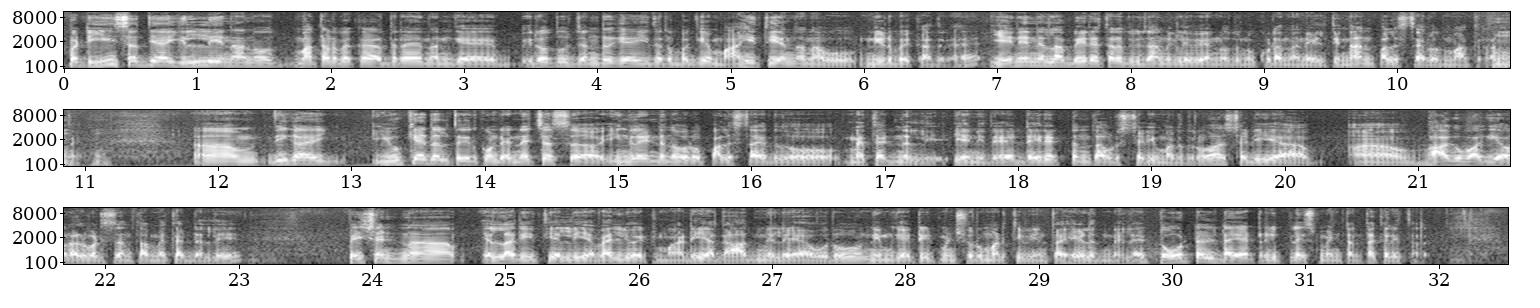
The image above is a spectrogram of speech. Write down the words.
ಬಟ್ ಈ ಸದ್ಯ ಇಲ್ಲಿ ನಾನು ಮಾತಾಡಬೇಕಾದ್ರೆ ನನಗೆ ಇರೋದು ಜನರಿಗೆ ಇದರ ಬಗ್ಗೆ ಮಾಹಿತಿಯನ್ನು ನಾವು ನೀಡಬೇಕಾದ್ರೆ ಏನೇನೆಲ್ಲ ಬೇರೆ ಥರದ ವಿಧಾನಗಳಿವೆ ಅನ್ನೋದನ್ನು ಕೂಡ ನಾನು ಹೇಳ್ತೀನಿ. ನಾನು ಪಾಲಿಸ್ತಾ ಇರೋದು ಮಾತ್ರ ಅಂತೆ. ಈಗ ಯು ಕೆದಲ್ಲಿ ತೆಗೆದುಕೊಂಡು ಎನ್ ಎಚ್ ಎಸ್ ಇಂಗ್ಲೆಂಡ್ನವರು ಪಾಲಿಸ್ತಾ ಇರೋದು ಮೆಥಡ್ನಲ್ಲಿ ಏನಿದೆ? ಡೈರೆಕ್ಟ್ ಅಂತ ಅವರು ಸ್ಟಡಿ ಮಾಡಿದ್ರು. ಆ ಸ್ಟಡಿಯ ಭಾಗವಾಗಿ ಅವರು ಅಳವಡಿಸಿದಂಥ ಮೆಥಡಲ್ಲಿ ಪೇಷಂಟ್ನ ಎಲ್ಲ ರೀತಿಯಲ್ಲಿ ಎವ್ಯಾಲ್ಯೂಯೇಟ್ ಮಾಡಿ ಅದಾದಮೇಲೆ ಅವರು ನಿಮಗೆ ಟ್ರೀಟ್ಮೆಂಟ್ ಶುರು ಮಾಡ್ತೀವಿ ಅಂತ ಹೇಳಿದ ಮೇಲೆ ಟೋಟಲ್ ಡಯಟ್ ರಿಪ್ಲೇಸ್ಮೆಂಟ್ ಅಂತ ಕರೀತಾರೆ.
